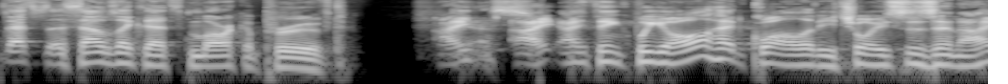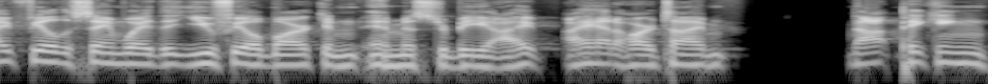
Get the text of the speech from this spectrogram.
that's that sounds like that's Mark approved. I, Yes. I, I think we all had quality choices, and I feel the same way that you feel, Mark and, and Mr. B. I, I had a hard time not picking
